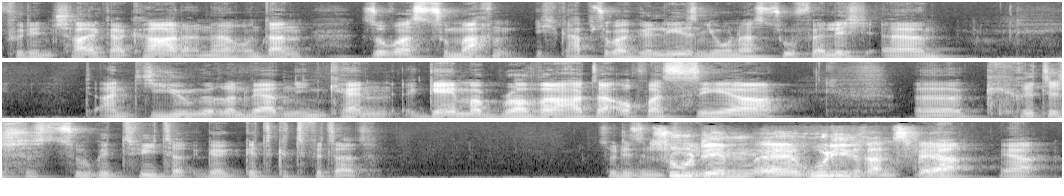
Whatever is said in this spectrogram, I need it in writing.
für den Schalker Kader. Ne? Und dann sowas zu machen, ich habe sogar gelesen, Jonas, zufällig, äh, die Jüngeren werden ihn kennen. Gamer Brother hat da auch was sehr äh, Kritisches zu getwittert. getwittert. Zu, diesem zu dem äh, Rudi-Transfer. Ja, ja.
